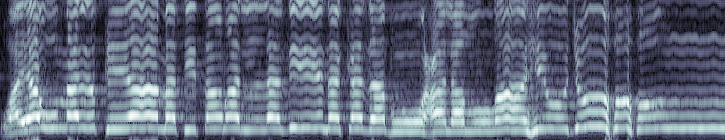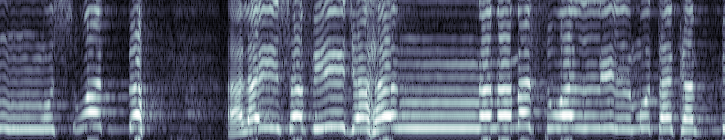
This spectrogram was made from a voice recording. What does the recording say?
ويوم القيامة ترى الذين كذبوا على الله وجوههم مسودة. أليس في جهنم مثوى للمتكبرين؟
